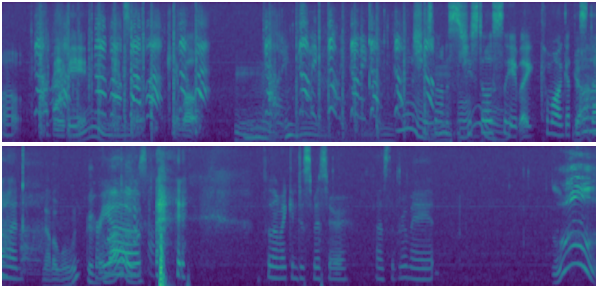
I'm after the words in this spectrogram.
Oh, the baby needs it. Okay. Well, she's not. As- she's still asleep. Like, come on, get this Yeah. done. Another wound? Hurry gloves. up. so then we can dismiss her as the roommate. Done.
